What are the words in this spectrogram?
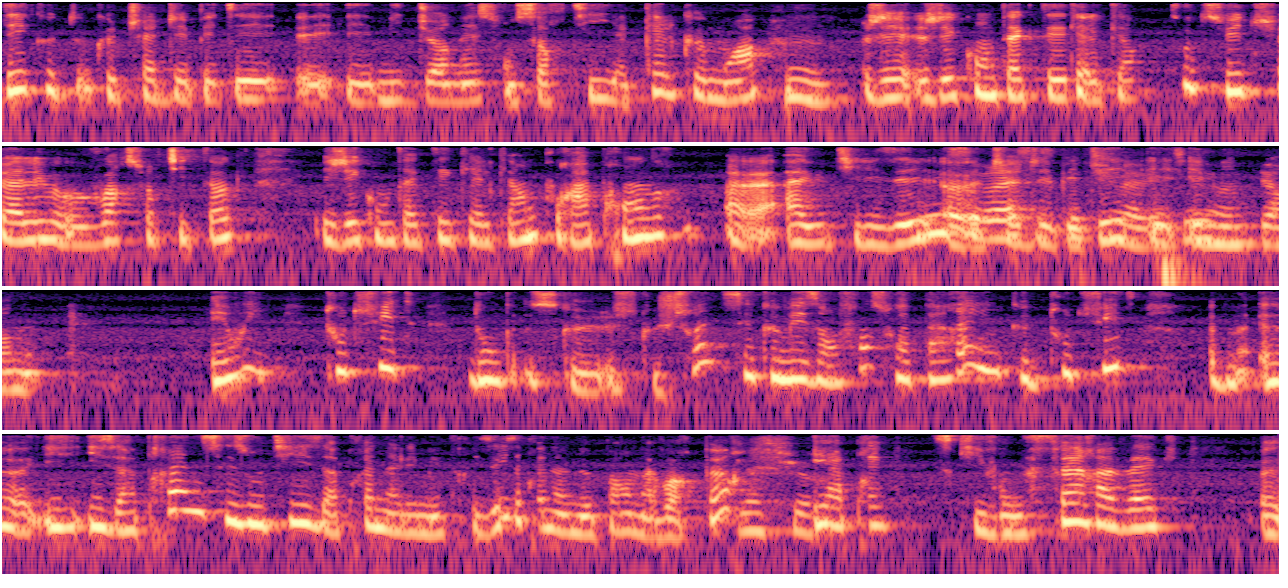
dès que, que ChatGPT et, et Midjourney sont sortis il y a quelques mois, hmm. j'ai contacté quelqu'un. Tout de suite, je suis allée voir sur TikTok et j'ai contacté quelqu'un pour apprendre à utiliser ChatGPT et, et Midjourney. Et oui, tout de suite. Donc, ce que, ce que je souhaite, c'est que mes enfants soient pareils, que tout de suite, euh, euh, ils, apprennent ces outils, ils apprennent à les maîtriser, ils apprennent à ne pas en avoir peur. Et après, ce qu'ils vont faire avec, euh,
